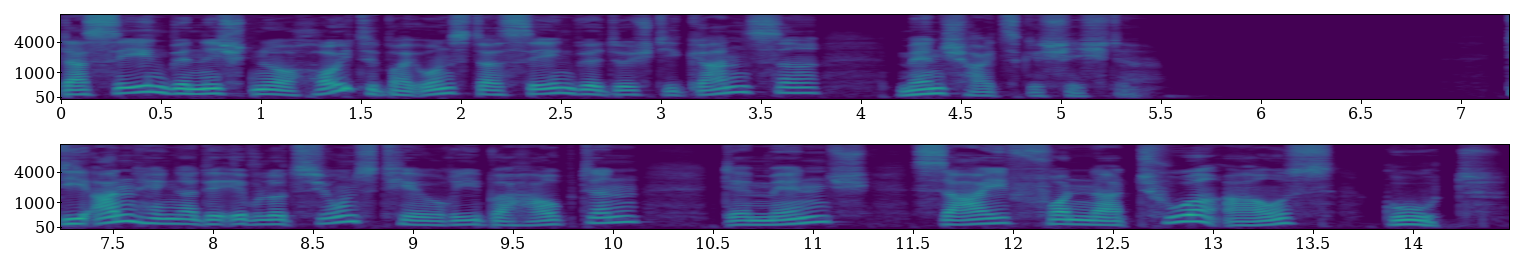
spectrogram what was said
Das sehen wir nicht nur heute bei uns, das sehen wir durch die ganze Menschheitsgeschichte. Die Anhänger der Evolutionstheorie behaupten, der Mensch sei von Natur aus gut.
